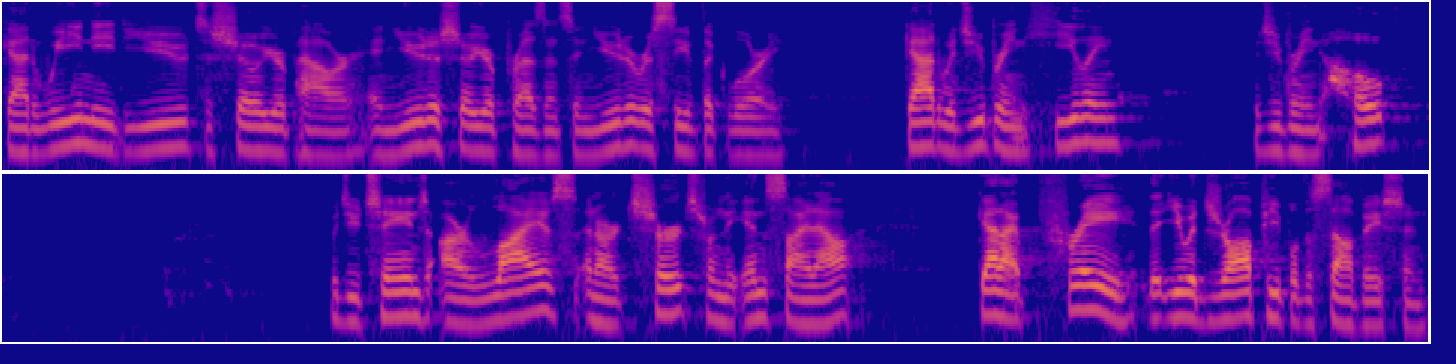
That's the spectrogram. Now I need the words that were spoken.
God, we need you to show your power and you to show your presence and you to receive the glory. God, would you bring healing? Would you bring hope? Would you change our lives and our church from the inside out? God, I pray that you would draw people to salvation.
